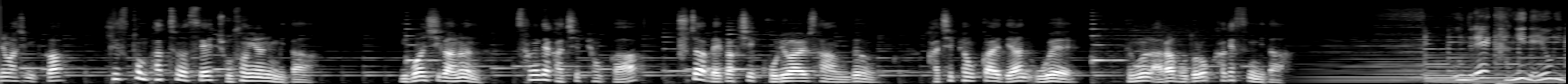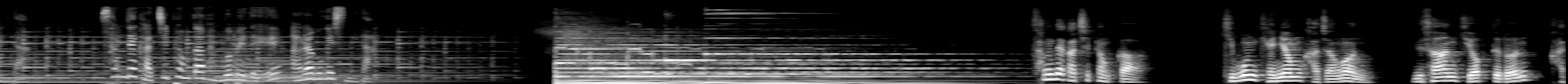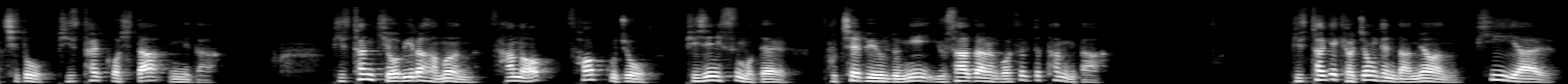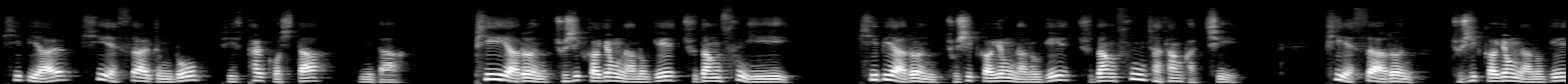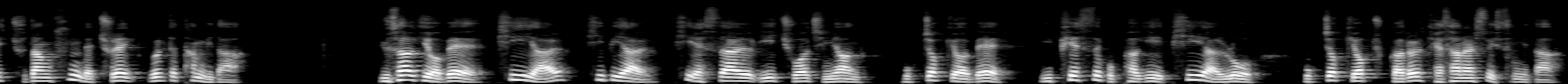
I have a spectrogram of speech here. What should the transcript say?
안녕하십니까 히스톤 파트너스의 조성현입니다 이번 시간은 상대 가치평가, 투자 매각 시 고려할 사항 등 가치평가에 대한 오해 등을 알아보도록 하겠습니다 오늘의 강의 내용입니다. 상대 가치 평가 방법에 대해 알아보겠습니다. 상대 가치평가 기본 개념 가정은 유사한 기업들은 가치도 비슷할 것이다 입니다. 비슷한 기업이라 함은 산업, 사업 구조, 비즈니스 모델, 부채 비율 등이 유사하다는 것을 뜻합니다. 비슷하게 결정된다면 PER, PBR, PSR 등도 비슷할 것이다 입니다. PER은 주식가격 나누기 주당 순이익, PBR은 주식가격 나누기 주당 순자산가치, PSR은 주식가격 나누기 주당 순매출액을 뜻합니다. 유사기업에 PER, PBR, PSR이 주어지면 목적기업에 EPS 곱하기 PER로 목적기업 주가를 계산할 수 있습니다.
